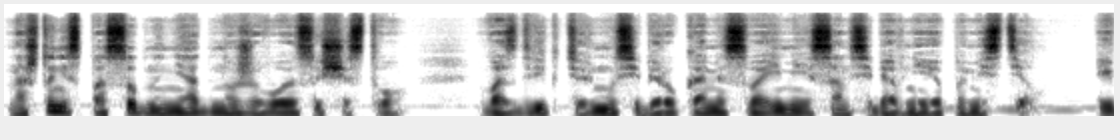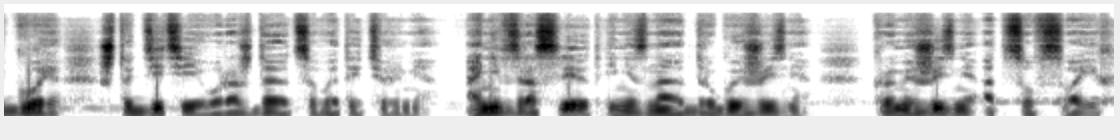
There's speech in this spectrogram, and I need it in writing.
на что не способно ни одно живое существо, воздвиг тюрьму себе руками своими и сам себя в нее поместил. И горе, что дети его рождаются в этой тюрьме. Они взрослеют и не знают другой жизни, кроме жизни отцов своих,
